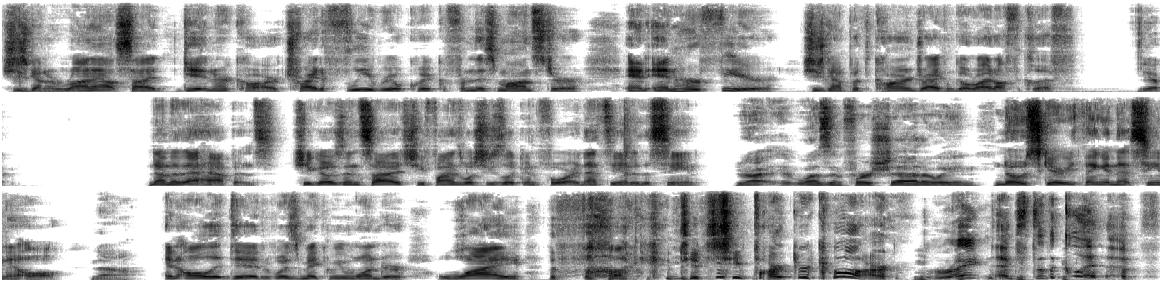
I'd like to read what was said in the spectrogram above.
she's going to run outside, get in her car, try to flee real quick from this monster, and in her fear, she's going to put the car in drive and go right off the cliff. Yep. None of that happens. She goes inside, she finds what she's looking for, and that's the end of the scene. Right. It wasn't foreshadowing. No scary thing in that scene at all. No. And all it did was make me wonder why the fuck did she park her car right next to the cliff?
